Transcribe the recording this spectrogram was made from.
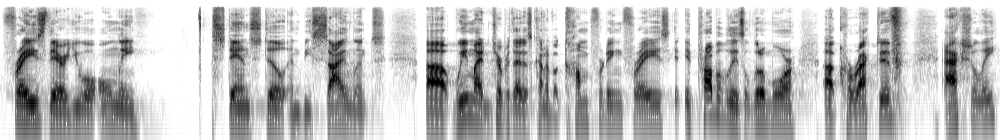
phrase there, you will only stand still and be silent. Uh, we might interpret that as kind of a comforting phrase. It, it probably is a little more uh, corrective, actually.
